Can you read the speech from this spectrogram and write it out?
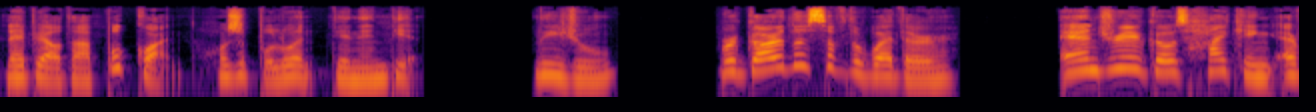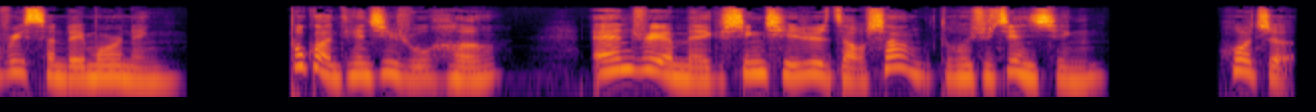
来表达不管或是不论点点点。例如，regardless of the weather, Andrea goes hiking every Sunday morning。不管天气如何 Andrea 每个星期日早上都会去健行。或者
